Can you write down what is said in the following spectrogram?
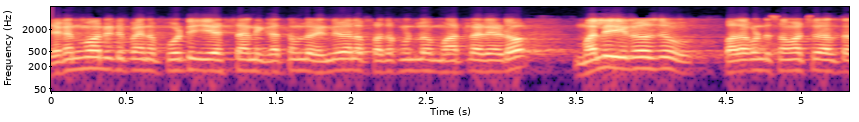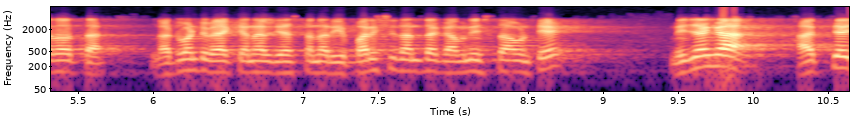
జగన్మోహన్ రెడ్డి పైన పోటీ చేస్తానని గతంలో రెండు వేల పదకొండులో మాట్లాడాడో మళ్ళీ ఈరోజు పదకొండు సంవత్సరాల తర్వాత అటువంటి వ్యాఖ్యానాలు చేస్తున్నారు. ఈ పరిస్థితి అంతా గమనిస్తూ ఉంటే నిజంగా హత్య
